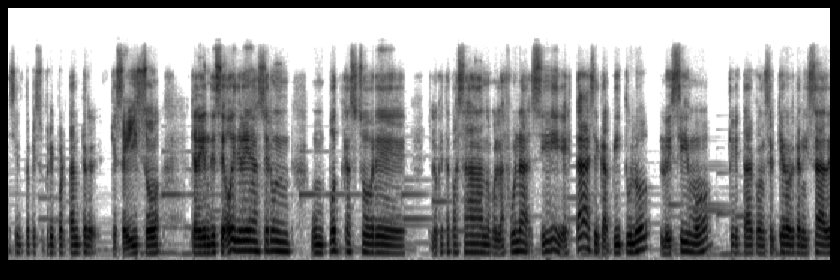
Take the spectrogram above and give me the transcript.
siento que es súper importante que se hizo, que alguien dice, hoy deberían hacer un, un, podcast sobre lo que está pasando con la FUNA. Sí, está ese capítulo, lo hicimos, que está con Cirquera Organizada,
